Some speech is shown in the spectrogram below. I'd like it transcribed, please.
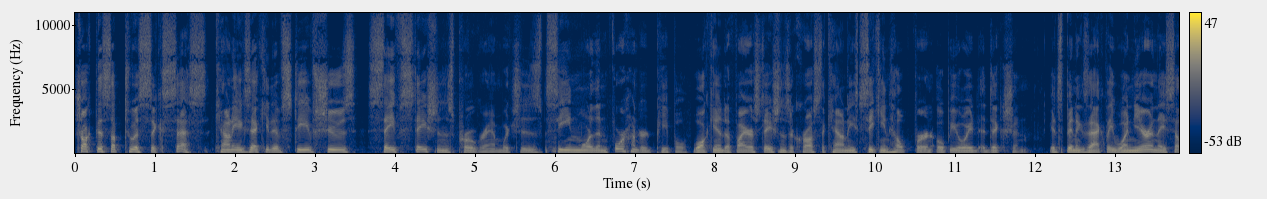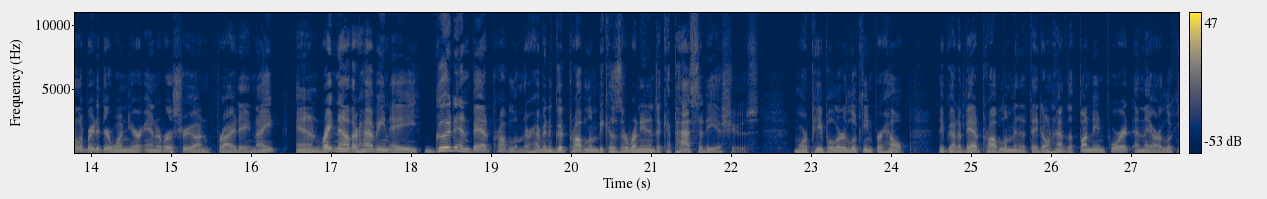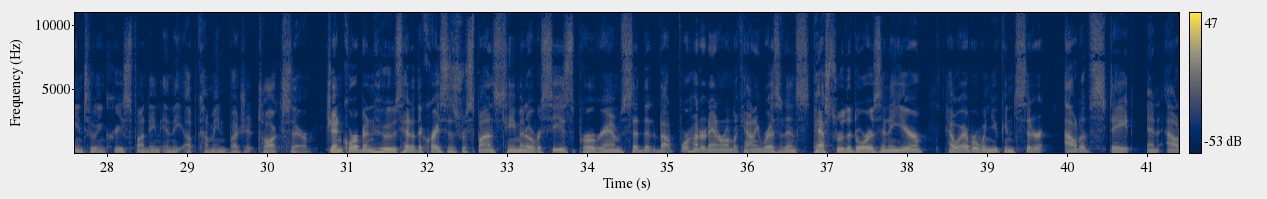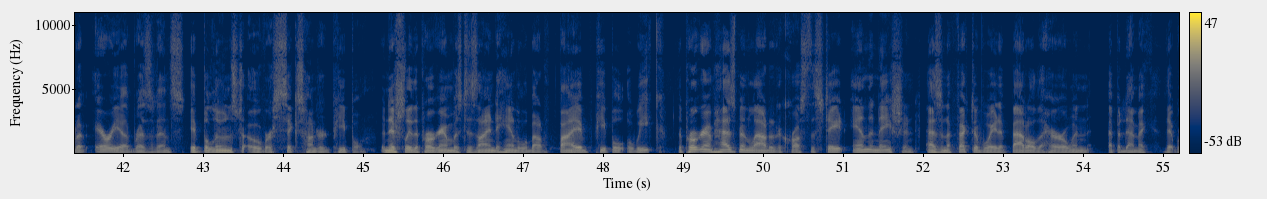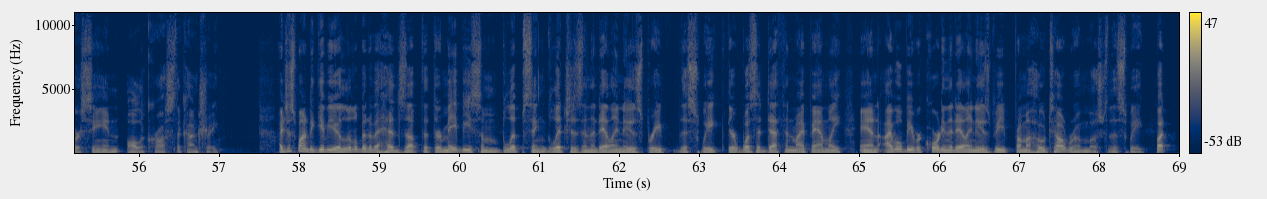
Chalk this up to a success. County Executive Steve Schuh's Safe Stations program, which has seen more than 400 people walk into fire stations across the county seeking help for an opioid addiction. It's been exactly one year, and they celebrated their one year anniversary on Friday night. And right now, they're having a good and bad problem. They're having a good problem because they're running into capacity issues. More people are looking for help. They've got a bad problem in that they don't have the funding for it, and they are looking to increase funding in the upcoming budget talks there. Jen Corbin, who's head of the crisis response team and oversees the program, said that about 400 Anne Arundel County residents pass through the doors in a year. However, when you consider out of state and out of area residents, it balloons to over 600 people. Initially, the program was designed to handle about five people a week. The program has been lauded across the state and the nation as an effective way to battle the heroin epidemic that we're seeing all across the country. I just wanted to give you a little bit of a heads up that there may be some blips and glitches in the Daily News Brief this week. There was a death in my family, and I will be recording the Daily News Brief from a hotel room most of this week. But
